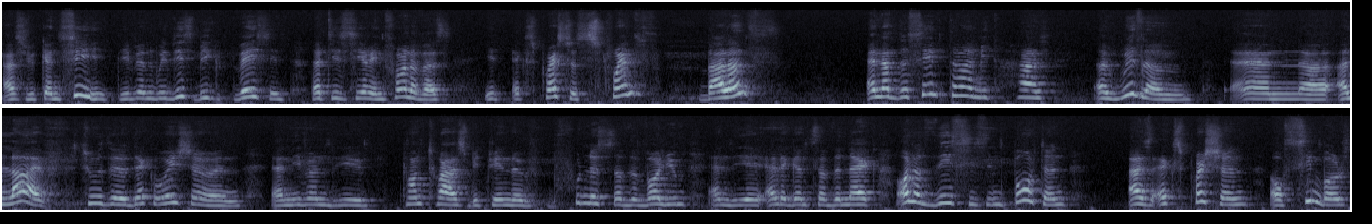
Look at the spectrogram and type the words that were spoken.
as you can see, even with this big vase in, that is here in front of us, it expresses strength, balance, and at the same time it has a rhythm and uh, a life to the decoration and even the contrast between the fullness of the volume and the elegance of the neck. All of this is important as expression or symbols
